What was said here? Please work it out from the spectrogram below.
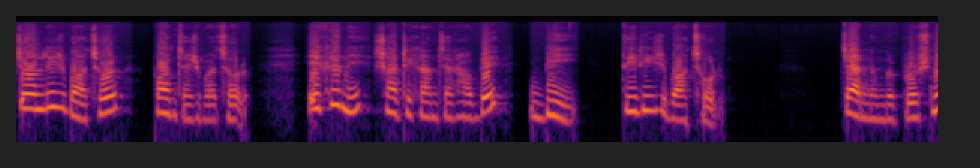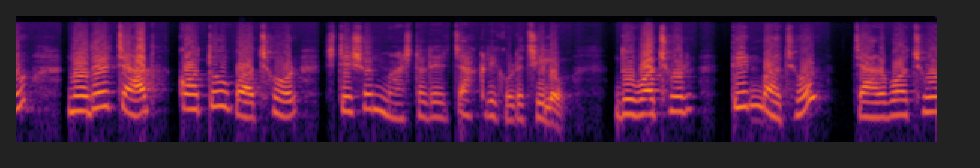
চল্লিশ বছর, পঞ্চাশ বছর। এখানে সঠিক আনসার হবে বি তিরিশ বছর। চার নম্বর প্রশ্ন, নদের চাঁদ কত বছর স্টেশন মাস্টারের চাকরি করেছিল? দু বছর, তিন বছর, চার বছর,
